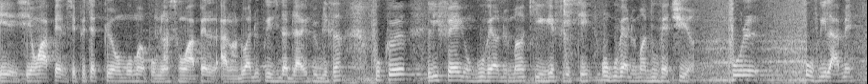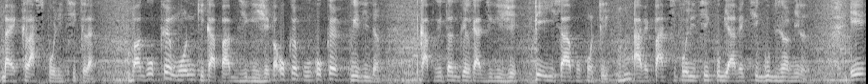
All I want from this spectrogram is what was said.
et si on appelle, c'est peut-être qu'un moment pour me lancer un appel à l'endroit du président de la République là, pour que l'IFE ait un gouvernement qui reflétait, un gouvernement d'ouverture pour ouvrir la main la classe politique là. Pas aucun monde qui est capable de diriger, pas aucun, aucun président ka prétendre que a dirigé pays ça pour compter mm -hmm. avec parti politique ou bien avec petit groupe mille et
